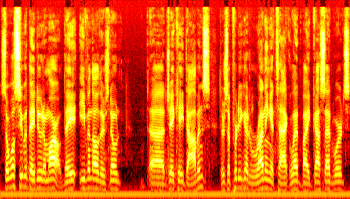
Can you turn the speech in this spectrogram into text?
so we'll see what they do tomorrow. They, even though there's no uh, J.K. Dobbins. There's a pretty good running attack led by Gus Edwards.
